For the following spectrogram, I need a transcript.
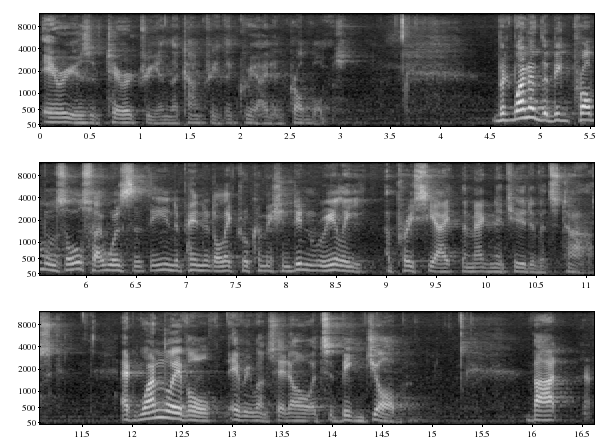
areas of territory in the country that created problems. But one of the big problems also was that the Independent Electoral Commission didn't really appreciate the magnitude of its task. At one level, everyone said, oh, it's a big job. But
